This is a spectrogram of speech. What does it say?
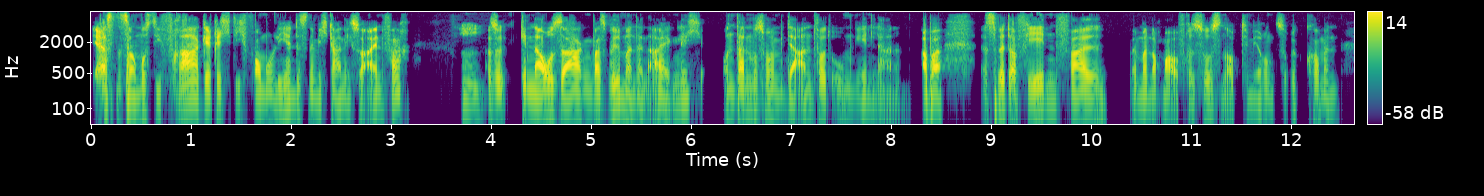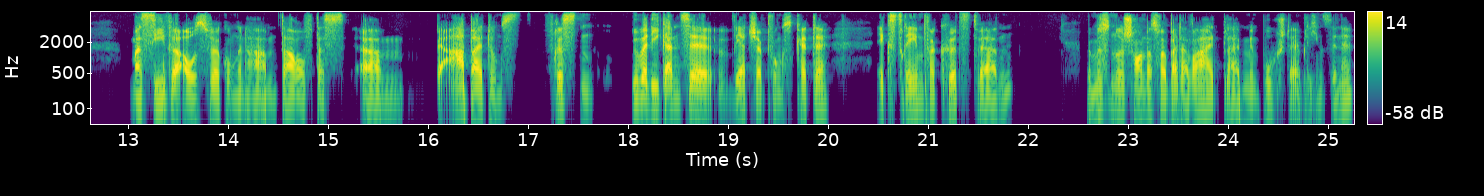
erstens, man muss die Frage richtig formulieren, das ist nämlich gar nicht so einfach. Mhm. Also genau sagen, was will man denn eigentlich? Und dann muss man mit der Antwort umgehen lernen. Aber es wird auf jeden Fall, wenn wir nochmal auf Ressourcenoptimierung zurückkommen, massive Auswirkungen haben darauf, dass ähm, Bearbeitungsfristen über die ganze Wertschöpfungskette extrem verkürzt werden. Wir müssen nur schauen, dass wir bei der Wahrheit bleiben im buchstäblichen Sinne.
